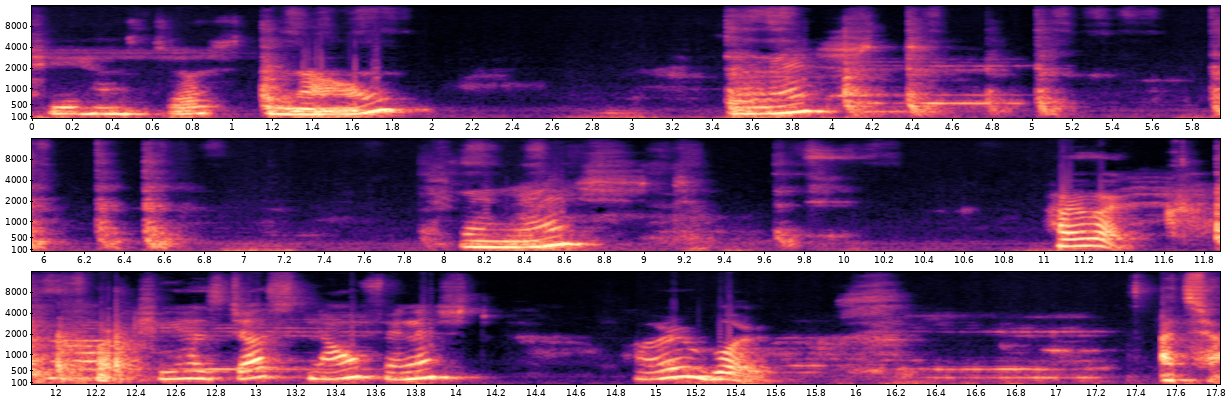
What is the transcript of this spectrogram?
She has just now finished. Finished her work. work. She has just now finished her work. আচ্ছা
